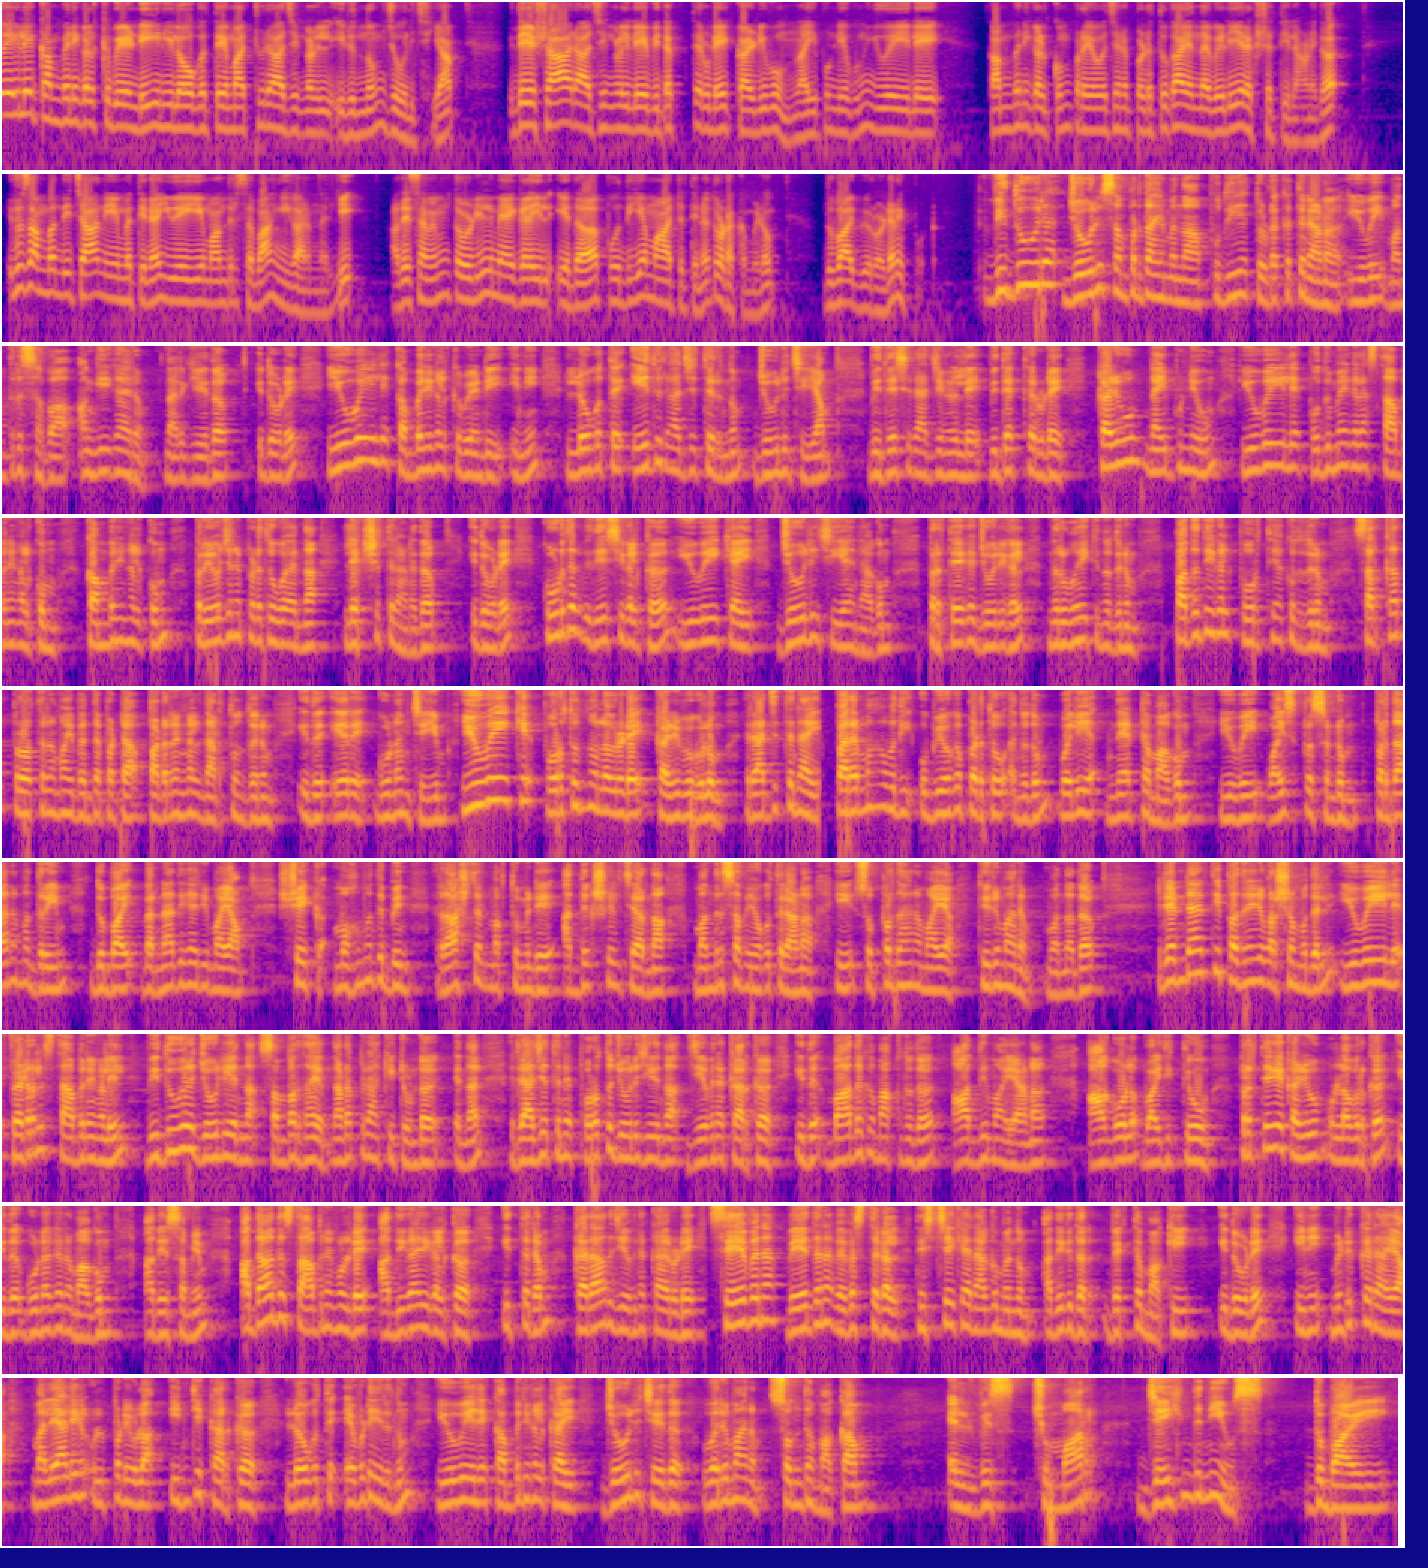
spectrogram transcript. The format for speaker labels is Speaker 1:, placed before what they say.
Speaker 1: U എയിലെ കമ്പനികൾക്ക് വേണ്ടി ഇനി ലോകത്തെ മറ്റു രാജ്യങ്ങളിൽ ഇരുന്നും ജോലി ചെയ്യാം. വിദേശ രാജ്യങ്ങളിലെ വിദഗ്ധരുടെ കഴിവും നൈപുണ്യവും യു എയിലെ കമ്പനികൾക്കും പ്രയോജനപ്പെടുത്തുക എന്ന വലിയ ലക്ഷ്യത്തിലാണിത്. ഇതു സംബന്ധിച്ച നിയമത്തിന് യു എ ഇ മന്ത്രിസഭ അംഗീകാരം നൽകി. അതേസമയം തൊഴിൽ മേഖലയിൽ ഇത് പുതിയ മാറ്റത്തിന് തുടക്കമിടും. Dubai ബ്യൂറോയുടെ report.
Speaker 2: വിദൂര ജോലി സമ്പ്രദായമെന്ന പുതിയ തുടക്കത്തിനാണ് യു എ മന്ത്രിസഭ അംഗീകാരം നൽകിയത്. ഇതോടെ യു എയിലെ കമ്പനികൾക്ക് വേണ്ടി ഇനി ലോകത്തെ ഏതു രാജ്യത്തിരുന്നും ജോലി ചെയ്യാം. വിദേശ രാജ്യങ്ങളിലെ വിദഗ്ധരുടെ കഴിവും നൈപുണ്യവും യു എയിലെ പൊതുമേഖലാ സ്ഥാപനങ്ങൾക്കും കമ്പനികൾക്കും പ്രയോജനപ്പെടുത്തുക എന്ന ലക്ഷ്യത്തിലാണിത്. ഇതോടെ കൂടുതൽ വിദേശികൾക്ക് യു എക്കായി ജോലി ചെയ്യാനാകും. പ്രത്യേക ജോലികൾ നിർവഹിക്കുന്നതിനും പദ്ധതികൾ പൂർത്തിയാക്കുന്നതിനും സർക്കാർ പ്രവർത്തനവുമായി ബന്ധപ്പെട്ട പഠനങ്ങൾ നടത്തുന്നതിനും ഇത് ഏറെ ഗുണം ചെയ്യും. യു എക്ക് പുറത്തുനിന്നുള്ളവരുടെ കഴിവുകളും രാജ്യത്തിനായി പരമാവധി ഉപയോഗപ്പെടുത്തൂ എന്നതും വലിയ നേട്ടമാകും. യു എ വൈസ് പ്രസിഡന്റും പ്രധാനമന്ത്രിയും Dubai ഭരണാധികാരിയുമായ Sheikh Mohammed bin Rashid al മക്തുമിന്റെ അധ്യക്ഷതയിൽ ചേർന്ന മന്ത്രിസഭ യോഗത്തിലാണ് ഈ സുപ്രധാനമായ തീരുമാനം വന്നത്. രണ്ടായിരത്തി പതിനേഴ് വർഷം മുതൽ യു എയിലെ ഫെഡറൽ സ്ഥാപനങ്ങളിൽ വിദൂര ജോലി എന്ന സമ്പ്രദായം നടപ്പിലാക്കിയിട്ടുണ്ട്. എന്നാൽ രാജ്യത്തിന് പുറത്തു ജോലി ചെയ്യുന്ന ജീവനക്കാർക്ക് ഇത് ബാധകമാക്കുന്നത് ആദ്യമായാണ്. ആഗോള വൈദഗ്ധ്യവും പ്രത്യേക കഴിവും ഉള്ളവർക്ക് ഇത് ഗുണകരമാകും. അതേസമയം അതാത് സ്ഥാപനങ്ങളുടെ അധികാരികൾക്ക് ഇത്തരം കരാർ ജീവനക്കാരുടെ സേവന വേതന വ്യവസ്ഥകൾ നിശ്ചയിക്കാനാകുമെന്നും അധികൃതർ വ്യക്തമാക്കി. ഇതോടെ ഇനി മിടുക്കരായ മലയാളികൾ ഉൾപ്പെടെയുള്ള ഇന്ത്യക്കാർക്ക് ലോകത്ത് എവിടെയിരുന്നും യു എയിലെ കമ്പനികൾക്കായി ജോലി ചെയ്ത് വരുമാനം സ്വന്തമാക്കാം. Elvis Chummar Jaihind news Dubai.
